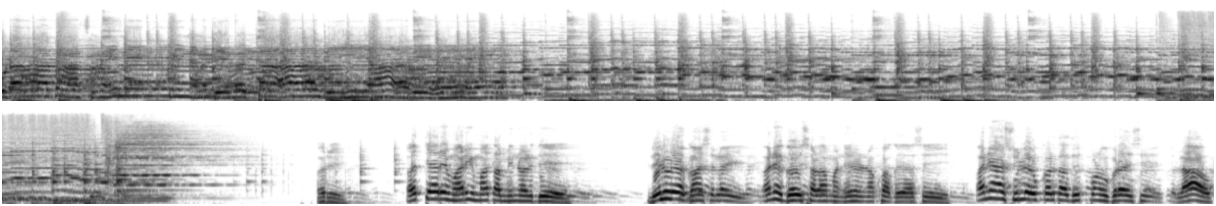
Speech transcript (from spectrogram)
લીલોડા દાસ લઈને મીનણ દેવતા લિયા રે અરે અત્યારે મારી માતા મિનળ દે. લીલુડા ઘાસ લઈ અને ગૌશાળામાં નિર્ણય નાખવા ગયા છે. અને આ સુલે ઉકળતા દૂધ પણ ઉભરાય છે. તો લાવ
